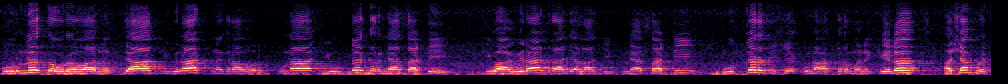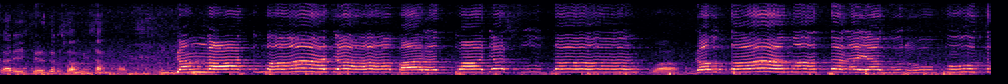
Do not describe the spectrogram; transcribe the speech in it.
पूर्ण कौरवानं त्याच विराट नगरावर पुन्हा युद्ध करण्यासाठी किंवा विराट राजाला जिंकण्यासाठी उत्तर दिशेकडून आक्रमण केलं अशा प्रकारे श्रीधर स्वामी सांगतात. गंगात्मजा भारद्वाज सुत. वा. गौतम तनय गुरुपुत्र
